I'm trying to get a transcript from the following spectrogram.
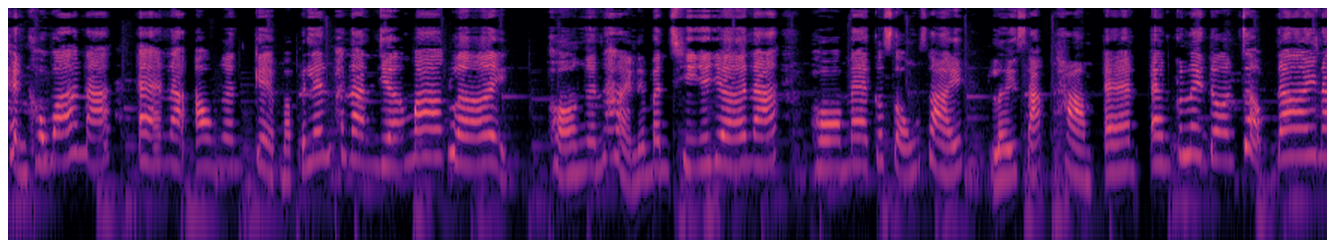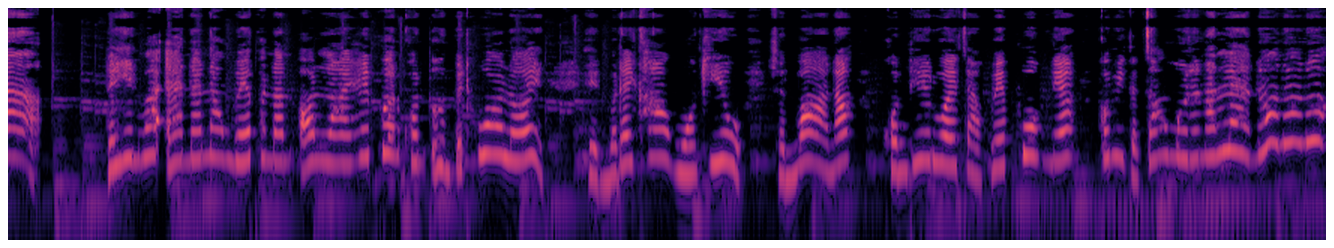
เห็นเขาว่านะ แอนน่ะเอาเงินเก็บมาไปเล่นพนันเยอะมากเลย พอเงินหายในบัญชีเยอะๆนะพ่อแม่ก็สงสัยเลยซักถามแอน แอนก็เลยโดนจับได้น่ะ ได้ยินว่าแอนแนะนำเว็บพนันออนไลน์ให้เพื่อนคนอื่นไปทั่วเลย เห็นมาได้ค่าหัวคิว ฉันว่านะ คนที่รวยจากเว็บพวกเนี้ยก็มีแต่เจ้ามือเท่านั้นแหละเนอะเนอะเนอะ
